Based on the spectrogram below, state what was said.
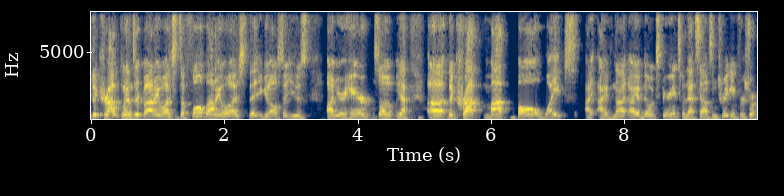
the crop cleanser body wash. It's a full body wash that you can also use on your hair. So yeah, uh, the crop mop ball wipes. I, I've not, I have no experience, but that sounds intriguing for sure.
